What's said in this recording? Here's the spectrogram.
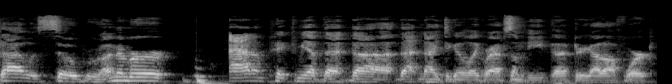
that was so brutal. I remember Adam picked me up that uh, that night to go like grab something to eat after he got off work.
